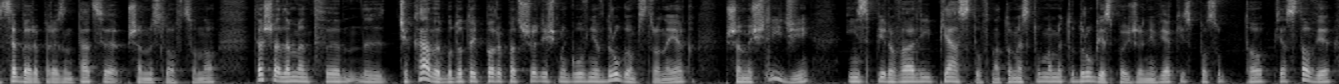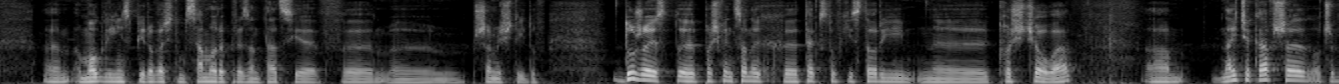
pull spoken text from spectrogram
sebereprezentacje przemyslowcu. No, też element y, ciekawy, bo do tej pory patrzyliśmy głównie w drugą stronę, jak przemyślidzi inspirowali piastów. Natomiast tu mamy to drugie spojrzenie, w jaki sposób to piastowie mogli inspirować tą samoreprezentację w em, przemyślidów. Dużo jest e, poświęconych e, tekstów historii e, Kościoła. Najciekawsze, o czym-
